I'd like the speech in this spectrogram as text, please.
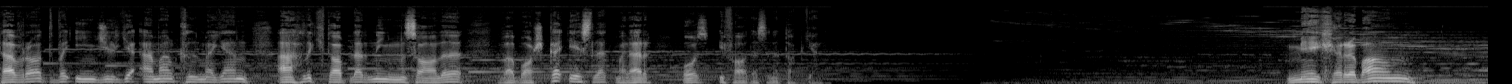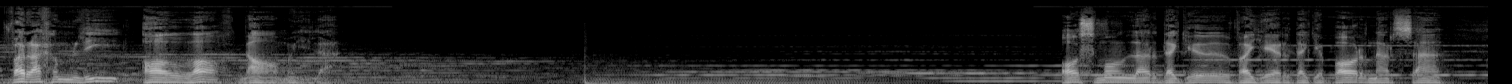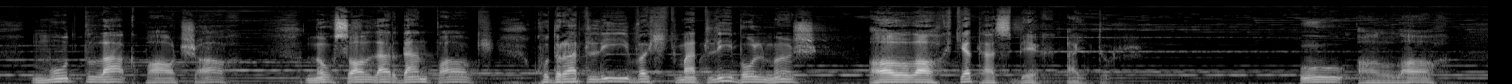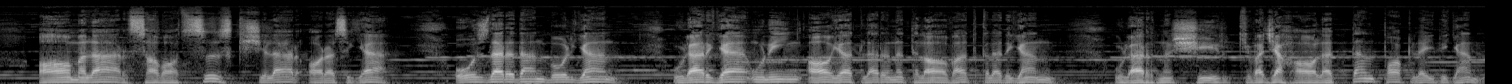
Tavrot va Injilga amal qilmagan ahli kitoblarning misoli va boshqa eslatmalar o'z ifodasini topgan. Mehribon va rahimli Alloh nomi bilan osmonlardagi va yerdagi bor narsa mutlaq podshoh nuqsonlardan pok qudratli va hikmatli bo'lmish Allohga tasbih aytur u Alloh omilar savodsiz kishilar orasiga o'zlaridan bo'lgan ularga uning oyatlarini tilovat qiladigan ularni shirk va jaholatdan poklaydigan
